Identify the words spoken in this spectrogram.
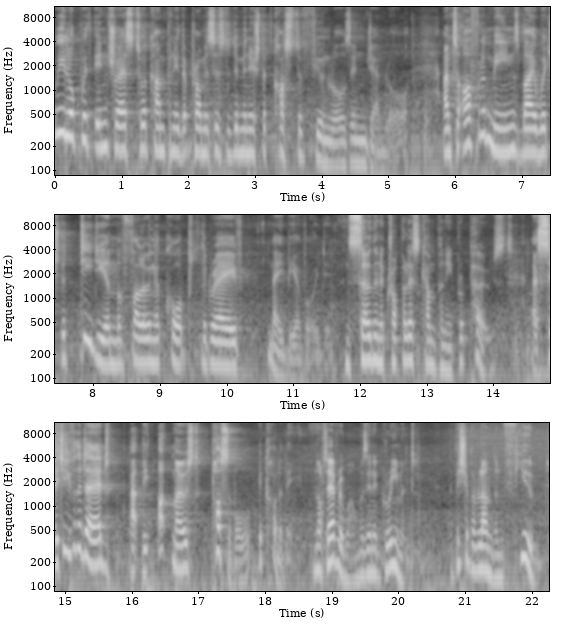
We look with interest to a company that promises to diminish the cost of funerals in general, and to offer a means by which the tedium of following a corpse to the grave may be avoided. And so the Necropolis Company proposed. A city for the dead at the utmost possible economy. Not everyone was in agreement. The Bishop of London fumed.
